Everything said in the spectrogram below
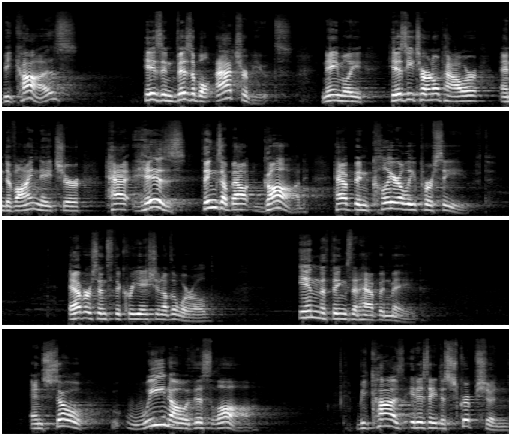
Because his invisible attributes, namely his eternal power and divine nature, his things about God have been clearly perceived ever since the creation of the world in the things that have been made. And so we know this law because it is a description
